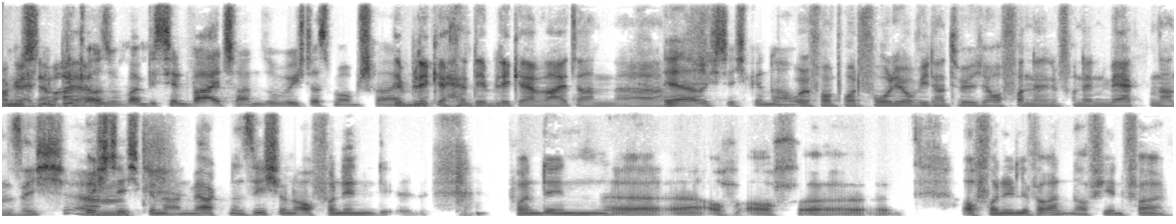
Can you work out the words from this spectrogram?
Okay, müssen den Blick ja, also ein bisschen weitern, so würde ich das mal umschreiben. Den Blick, den Blick erweitern. Äh, ja, richtig, genau. Sowohl vom Portfolio wie natürlich auch von den, von den Märkten an sich. Ähm, richtig, genau, an Märkten an sich und auch von den, von den, äh, äh, auch, auch, äh, auch von den Lieferanten auf jeden Fall.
